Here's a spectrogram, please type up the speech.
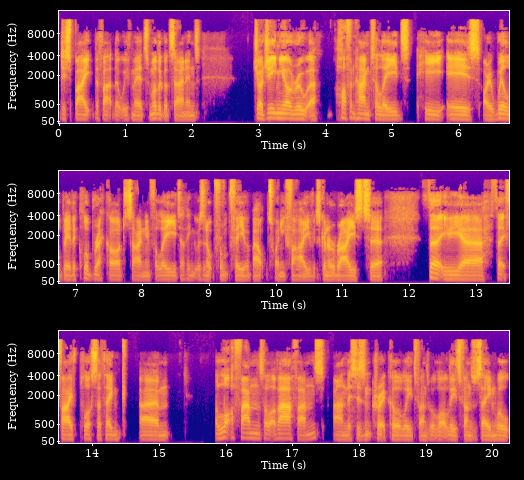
despite the fact that we've made some other good signings. Georginio Rutter, Hoffenheim to Leeds. He is, or he will be, the club record signing for Leeds. I think it was an upfront fee of about 25. It's going to rise to 30, uh, 35 plus, I think. Um, a lot of fans, a lot of our fans, and this isn't critical of Leeds fans, but a lot of Leeds fans were saying, well,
